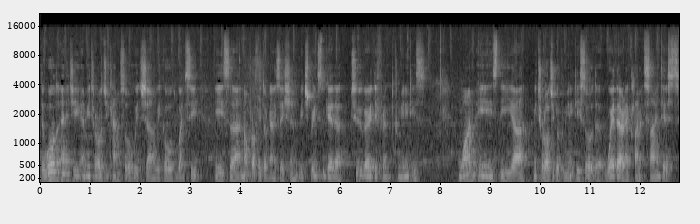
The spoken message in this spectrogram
The World Energy and Meteorology Council, which uh, we call WEMC, is a non-profit organization which brings together two very different communities. One is the uh, meteorological community, so the weather and climate scientists,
